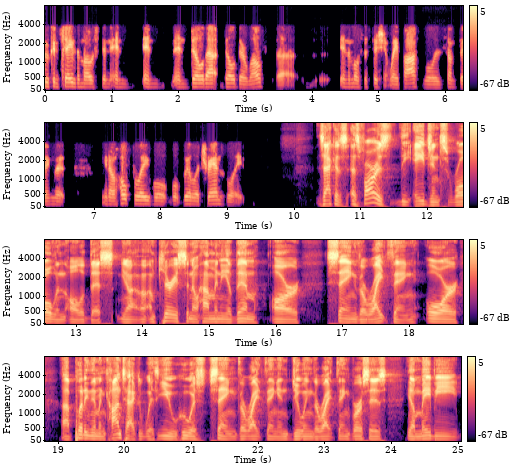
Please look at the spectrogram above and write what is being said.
who can save the most and and and, and build out build their wealth uh, in the most efficient way possible is something that you know hopefully will will be able to translate. Zach, as as far as the agent's role in all of this, you know, I'm curious to know how many of them are saying the right thing or uh, putting them in contact with you who is saying the right thing and doing the right thing versus you know maybe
